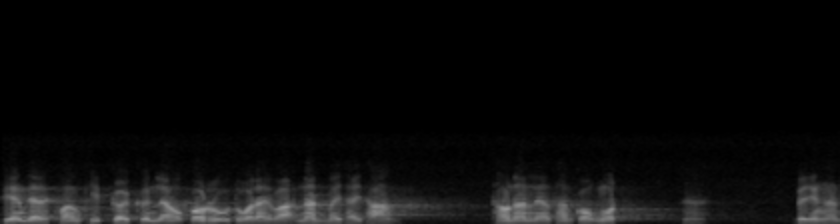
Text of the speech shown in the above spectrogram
เพียงแต่ความคิดเกิดขึ้นแล้วก็รู้ตัวได้ว่า นั่นไม่ใช่ทาง เท่านั้นแล้วท่านก็งดเป็นอย่างนั้น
